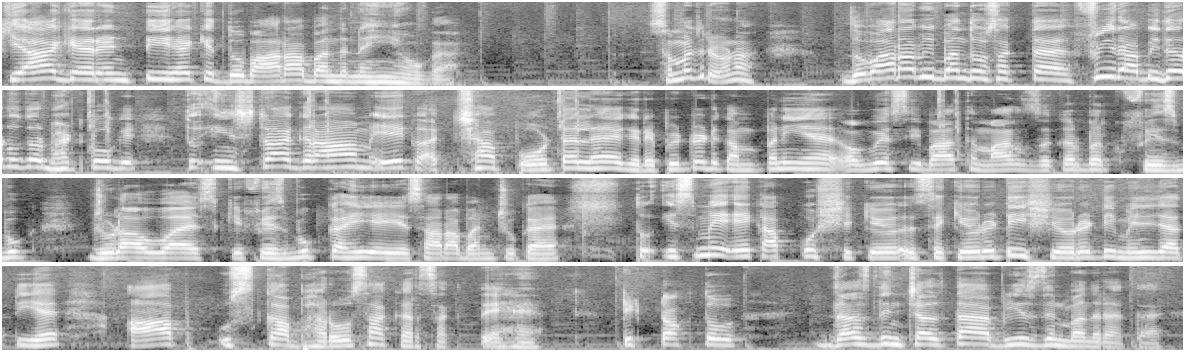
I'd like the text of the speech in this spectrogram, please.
क्या गारंटी है कि दोबारा बंद नहीं होगा? समझ रहे हो ना? दोबारा भी बंद हो सकता है, फिर आप इधर उधर भटकोगे। तो इंस्टाग्राम एक अच्छा पोर्टल है, एक रेप्यूटेड कंपनी है। ऑब्वियस बात है मार्क जकरबर्ग फेसबुक जुड़ा हुआ है, इसकी फेसबुक का ही है ये सारा बन चुका है। तो इसमें एक आपको सिक्योरिटी श्योरिटी मिल जाती है। आप उसका भरोसा कर सकते हैं। टिकटॉक तो दस दिन चलता है, बीस दिन बंद रहता है।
